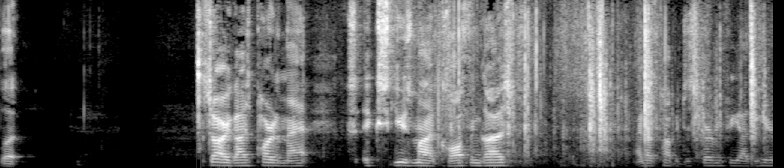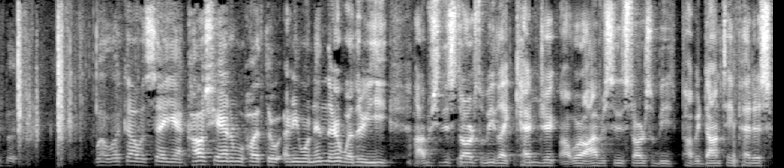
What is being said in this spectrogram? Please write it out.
but sorry, guys, pardon that. Excuse my coughing, guys. I know it's probably disturbing for you guys to hear, but well, like I was saying, yeah, Kyle Shanahan will probably throw anyone in there. Whether he obviously the stars will be like Kendrick, or obviously the stars will be probably Dante Pettis,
